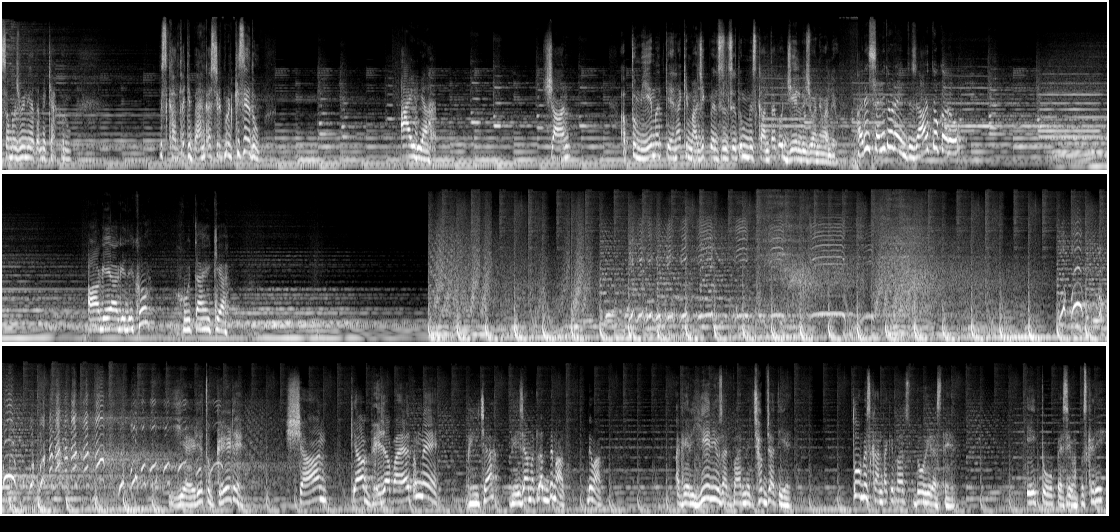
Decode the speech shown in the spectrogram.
समझ में नहीं आता मैं क्या करूँ। इस कांता की बैंक का स्टेटमेंट किसे दूँ? आइडिया शान अब तुम ये मत कहना कि मैजिक पेंसिल से तुम मिस कांता को जेल भिजवाने वाले हो। अरे सनी थोड़ा इंतज़ार तो करो। आगे आगे देखो होता है क्या? ये आइडिया तो ग्रेट है। शान क्या भेजा पाया है तुमने? भेजा? भेजा मतलब दिमाग दिमाग। अगर ये न्यूज़ अखबार में छप जाती है तो मिस कांता के पास दो ही रास्ते हैं। एक तो वो पैसे वापस करे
